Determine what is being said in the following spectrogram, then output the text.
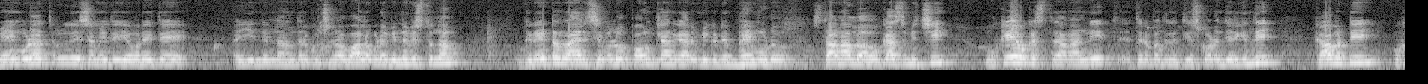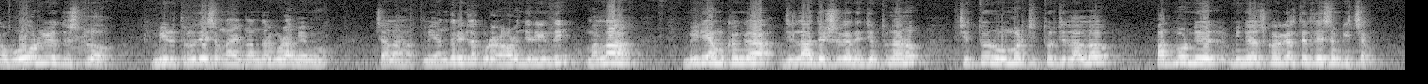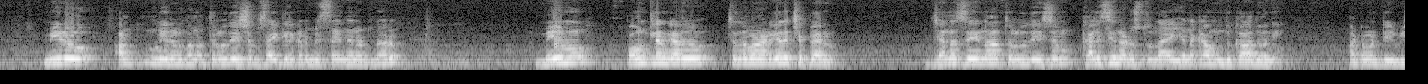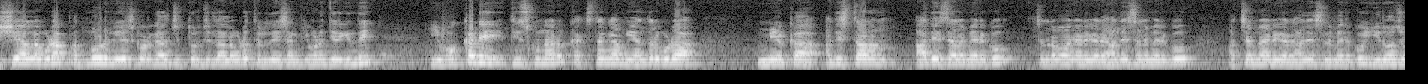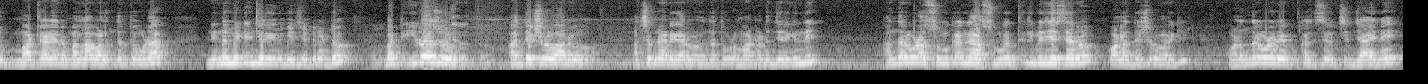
మేము కూడా తెలుగుదేశం అయితే ఎవరైతే నిన్న అందరూ కూర్చున్నారో వాళ్ళు కూడా విన్నవిస్తున్నాం. గ్రేటర్ రాయలసీమలో పవన్ కళ్యాణ్ గారు మీకు డెబ్బై మూడు స్థానాల్లో అవకాశం ఇచ్చి ఒకే ఒక స్థానాన్ని తిరుపతిని తీసుకోవడం జరిగింది. కాబట్టి ఒక ఓవర్వ్యూ దృష్టిలో మీరు తెలుగుదేశం నాయకులందరూ కూడా మేము చాలా మీ అందరి ఇళ్ళకు కూడా రావడం జరిగింది. మళ్ళా మీడియా ముఖంగా జిల్లా అధ్యక్షుడిగా నేను చెప్తున్నాను. చిత్తూరు ఉమ్మడి చిత్తూరు జిల్లాలో పదమూడు నియోజకవర్గాలు తెలుగుదేశంకి ఇచ్చాం. మీరు మీరు మన తెలుగుదేశం సైకిల్ ఇక్కడ మిస్ అయిందని అంటున్నారు. మేము పవన్ కళ్యాణ్ గారు చంద్రబాబు నాయుడు గారు చెప్పారు. జనసేన తెలుగుదేశం కలిసి నడుస్తున్నాయి వెనక ముందు కాదు అని. అటువంటి విషయాల్లో కూడా పదమూడు నియోజకవర్గాలు చిత్తూరు జిల్లాలో కూడా తెలుగుదేశానికి ఇవ్వడం జరిగింది. ఈ ఒక్కటి తీసుకున్నారు. ఖచ్చితంగా మీ అందరూ కూడా మీ యొక్క అధిష్టానం ఆదేశాల మేరకు చంద్రబాబు నాయుడు గారి ఆదేశాల మేరకు అచ్చెన్నాయుడు గారి ఆదేశాల మేరకు ఈరోజు మాట్లాడారు. మళ్ళా వాళ్ళందరితో కూడా నిన్న మీటింగ్ జరిగింది మీరు చెప్పినట్టు. బట్ ఈరోజు అధ్యక్షుల వారు అచ్చెన్నాయుడు గారు వాళ్ళందరితో కూడా మాట్లాడడం జరిగింది. అందరూ కూడా సుముఖంగా సుముఖం తెలియజేశారు వాళ్ళ అధ్యక్షుల వారికి. వాళ్ళందరూ కూడా రేపు కలిసి వచ్చి జాయిన్ అయ్యి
